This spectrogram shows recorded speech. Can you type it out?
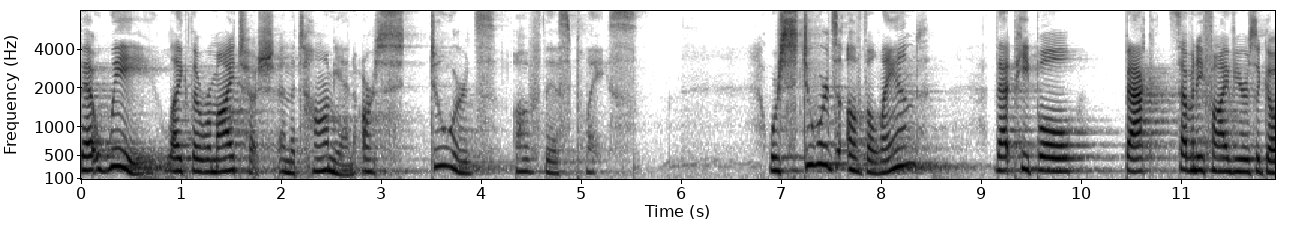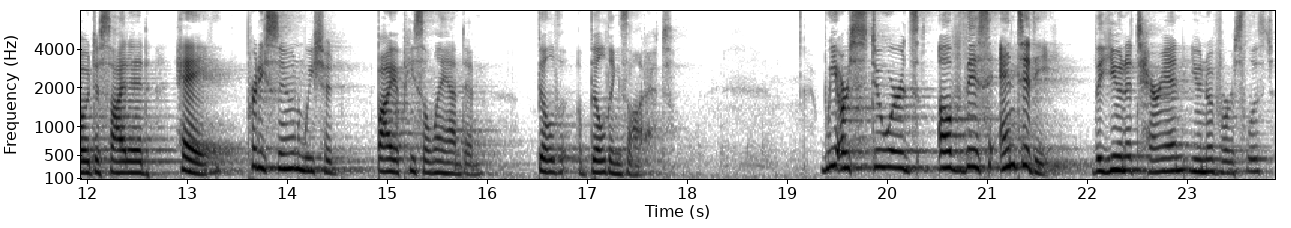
that we, like the Ramaytush and the Tamien, are stewards of this place. We're stewards of the land that people back 75 years ago decided hey, pretty soon we should buy a piece of land and build uh, buildings on it. We are stewards of this entity, the Unitarian Universalist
